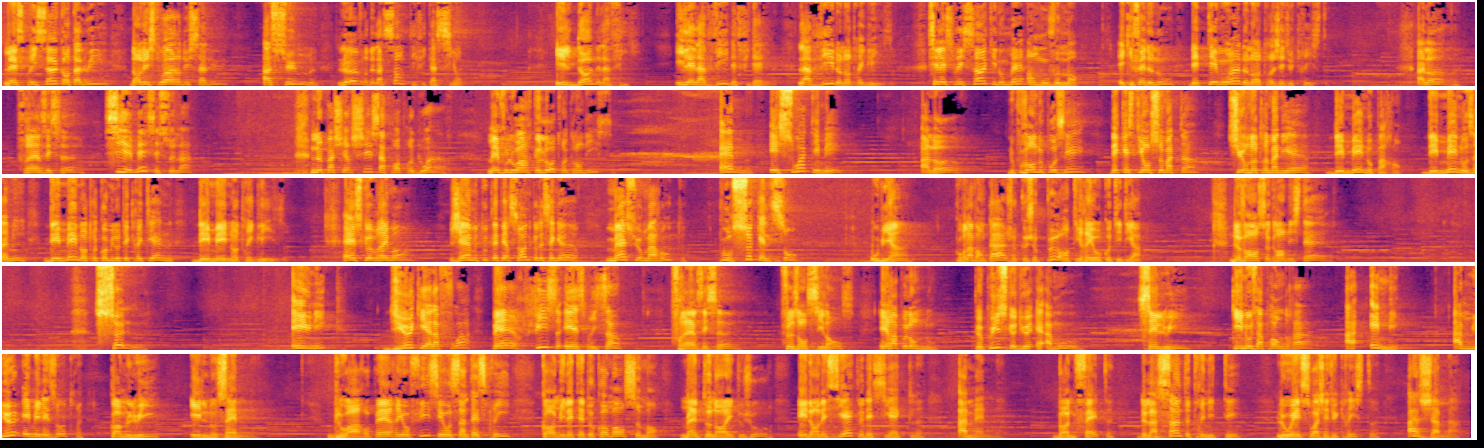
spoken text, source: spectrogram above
L'Esprit Saint, quant à lui, dans l'histoire du salut, assume l'œuvre de la sanctification. Il donne la vie. Il est la vie des fidèles. la vie de notre Église. C'est l'Esprit Saint qui nous met en mouvement et qui fait de nous des témoins de notre Jésus-Christ. Alors, frères et sœurs, si aimer, c'est cela. Ne pas chercher sa propre gloire, mais vouloir que l'autre grandisse. Aime et soit aimé. Alors, nous pouvons nous poser des questions ce matin sur notre manière d'aimer nos parents, d'aimer nos amis, d'aimer notre communauté chrétienne, d'aimer notre Église. Est-ce que vraiment j'aime toutes les personnes que le Seigneur met sur ma route pour ce qu'elles sont ou bien pour l'avantage que je peux en tirer au quotidien. Devant ce grand mystère, seul et unique, Dieu qui est à la fois Père, Fils et Esprit Saint, frères et sœurs, faisons silence et rappelons-nous que puisque Dieu est amour, c'est lui qui nous apprendra à aimer, à mieux aimer les autres comme lui, il nous aime. Gloire au Père et au Fils et au Saint-Esprit, comme il était au commencement, maintenant et toujours, et dans les siècles des siècles. Amen. Bonne fête de la Sainte Trinité. Loué soit Jésus-Christ à jamais.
